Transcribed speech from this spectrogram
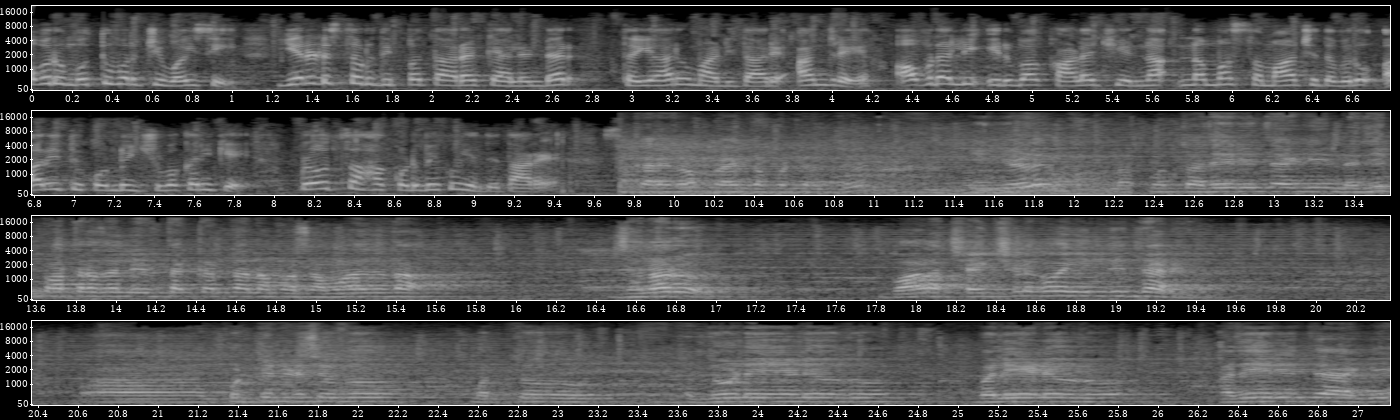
ಅವರು ಮುತುವರ್ಜಿ ವಹಿಸಿ ಎರಡು ಸಾವಿರದ ಇಪ್ಪತ್ತಾರ ಕ್ಯಾಲೆಂಡರ್ ತಯಾರು ಮಾಡಿದ್ದಾರೆ. ಅಂದ್ರೆ ಅವರಲ್ಲಿ ಇರುವ ಕಾಳಜಿಯನ್ನ ನಮ್ಮ ಸಮಾಜದವರು ಅರಿತುಕೊಂಡು ಯುವಕರಿಗೆ ಪ್ರೋತ್ಸಾಹ ಕೊಡಬೇಕು ಎಂದಿದ್ದಾರೆ. ಪ್ರಯತ್ನ ಪಟ್ಟಿರ್ತೀವಿ ಈಗ ಹೇಳಿ, ಮತ್ತು ಅದೇ ರೀತಿಯಾಗಿ ನದಿ ಪಾತ್ರದಲ್ಲಿ ಇರ್ತಕ್ಕಂಥ ನಮ್ಮ ಸಮಾಜದ ಜನರು ಭಾಳ ಶೈಕ್ಷಣಿಕವಾಗಿ ಹಿಂದಿದ್ದಾರೆ. ಪುಟ್ಟಿ ನಡೆಸೋದು ಮತ್ತು ದೋಣಿ ಎಳೆಯೋದು ಬಲಿ ಎಳೆಯೋದು ಅದೇ ರೀತಿಯಾಗಿ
